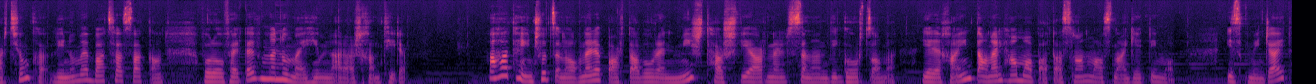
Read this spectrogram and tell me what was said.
արդյունքը լինում է բացասական, որովհետեւ մնում է հիմնարար խնդիրը։ Ահա թե ինչու ծնողները պարտավոր են միշտ հաշվի առնել սննդի գործոնը, երեխային տանել համապատասխան մասնագետի մոտ։ Իսկ մինչ այդ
